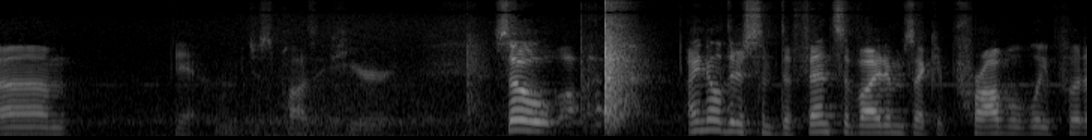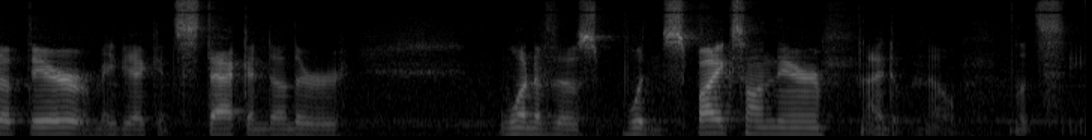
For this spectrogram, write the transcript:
Um, yeah, let me just pause it here. So I know there's some defensive items I could probably put up there, or maybe I could stack another one of those wooden spikes on there. I don't know. Let's see.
